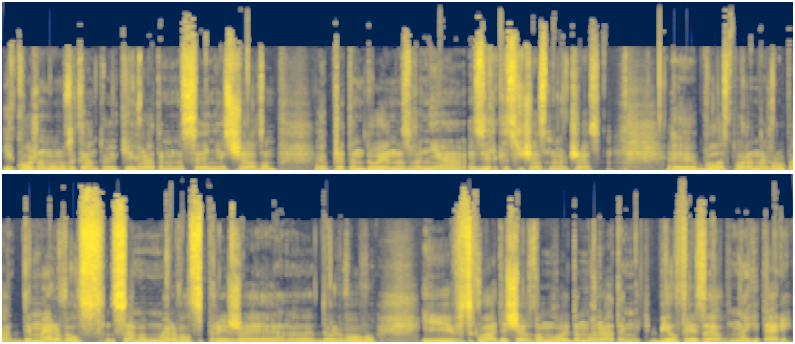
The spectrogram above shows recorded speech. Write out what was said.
і кожному музиканту, який гратиме на сцені з Чарльзом, е, претендує на звання зірки сучасного джазу. Е, була створена група The Marvels, саме Marvels приїжджає е, до Львову, і в складі з Чарльзом Ллойдом гратимуть Біл Фрізел на гітарі.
